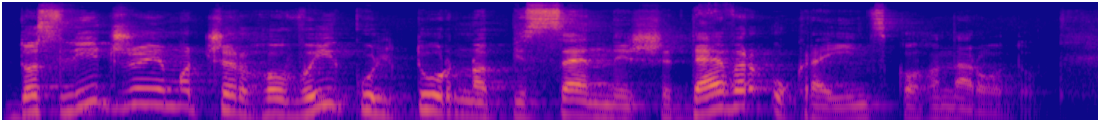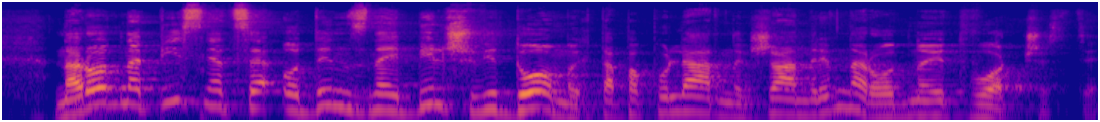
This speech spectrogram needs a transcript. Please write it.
досліджуємо черговий культурно-пісенний шедевр українського народу. Народна пісня це один з найбільш відомих та популярних жанрів народної творчості.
